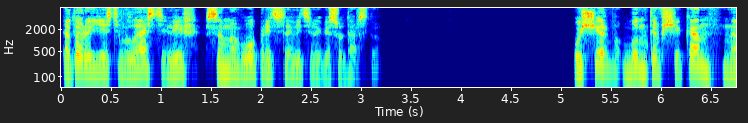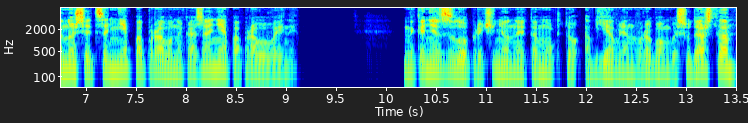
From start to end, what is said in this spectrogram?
которая есть власть лишь самого представителя государства. Ущерб бунтовщикам наносится не по праву наказания, а по праву войны. Наконец, зло, причиненное тому, кто объявлен врагом государства,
